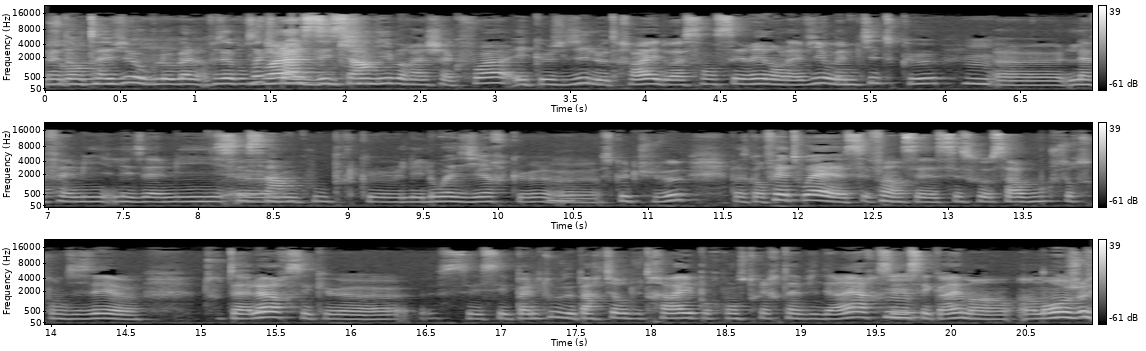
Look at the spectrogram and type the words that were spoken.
besoin dans ta vie au global. Enfin, c'est pour ça que Voilà, je parle d'équilibre à chaque fois et que je dis le travail doit s'insérer dans la vie au même titre que Mm. euh, la famille, les amis, euh, le couple, que les loisirs, que euh, ce que tu veux. Parce qu'en fait, ouais, c'est, enfin, c'est, ça reboucle sur ce qu'on disait euh, tout à l'heure, c'est que c'est, c'est pas le tout de partir du travail pour construire ta vie derrière. C'est, Mm. c'est quand même un, un enjeu,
